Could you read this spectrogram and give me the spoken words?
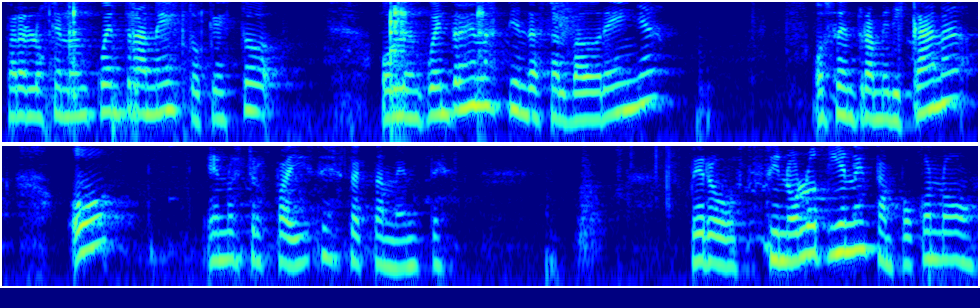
Para los que no encuentran esto, que esto o lo encuentras en las tiendas salvadoreñas o centroamericanas o en nuestros países exactamente. Pero si no lo tienes, tampoco no,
